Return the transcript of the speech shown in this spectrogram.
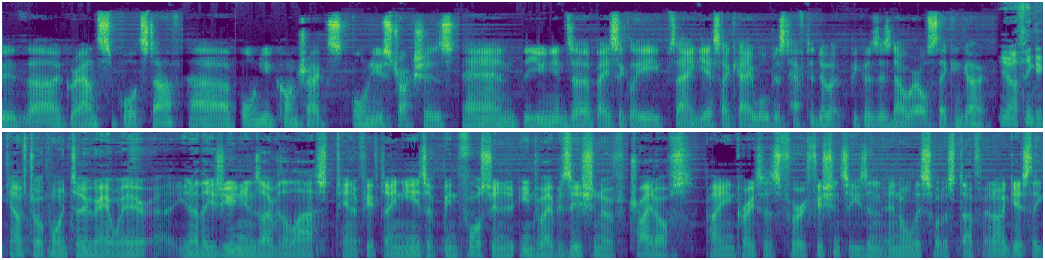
with uh, ground support staff. Uh, all new contracts, all new structures, and the unions are basically saying, yes, okay, we'll just have to do it because there's nowhere else they can go. Yeah, I think it comes to a point too, Grant, where uh, you know these unions over the last ten or fifteen years have been forced in, into a position of trade-offs pay increases for efficiencies and, and all this sort of stuff. And I guess they,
